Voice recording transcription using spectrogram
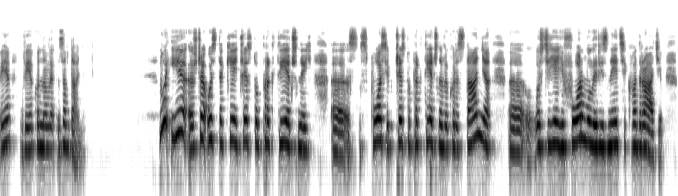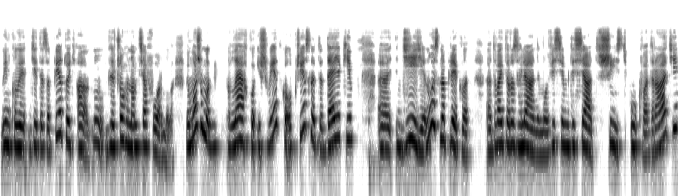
ви виконали завдання. Ну і е, ще ось такий чисто практичний е, спосіб, чисто практичне використання е, ось цієї формули різниці квадратів. Інколи діти запитують, а ну, для чого нам ця формула? Ми можемо легко і швидко обчислити деякі дії. Ну, ось, Наприклад, давайте розглянемо 86 у квадраті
